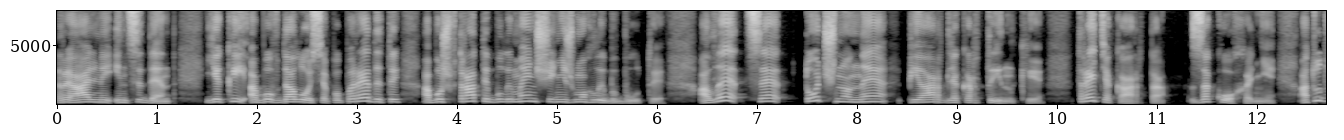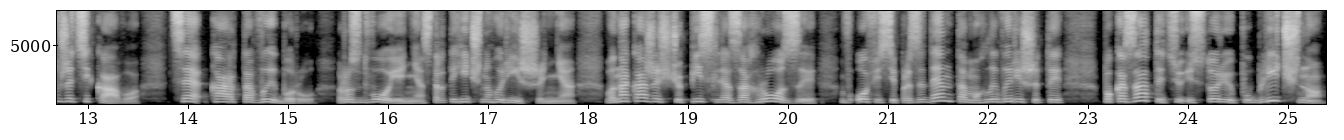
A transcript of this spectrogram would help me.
реальний інцидент, який або вдалося попередити, або ж втрати були менші, ніж могли б бути. Але це точно не піар для картинки. Третя карта закохані. А тут вже цікаво. Це карта вибору, роздвоєння, стратегічного рішення. Вона каже, що після загрози в офісі президента могли вирішити показати цю історію публічно.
